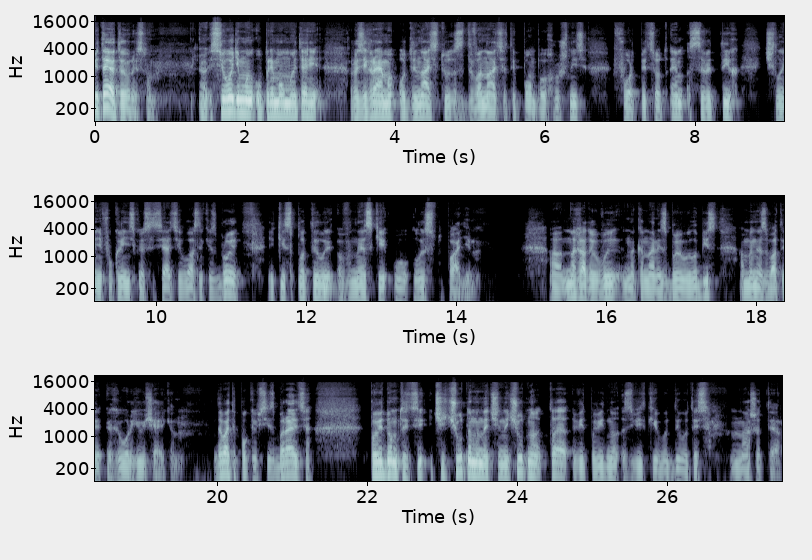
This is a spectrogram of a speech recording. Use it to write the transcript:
Вітаю товариство. Е, Сьогодні ми у прямому етері розіграємо 11 з 12 помпових рушниць Ford 500 m серед тих членів Української асоціації власників зброї, які сплатили внески у листопаді. Нагадую, ви на каналі Збройовий лобіст, а мене звати Георгій Учайкін. Давайте, поки всі збираються, повідомте, чи чутно мене, чи не чутно, та відповідно звідки ви дивитесь наш етер.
